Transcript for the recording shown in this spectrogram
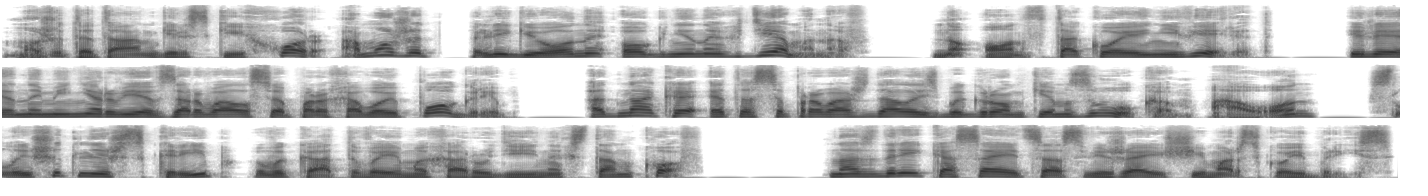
Может, это ангельский хор, а может, легионы огненных демонов. Но он в такое не верит. Или на Минерве взорвался пороховой погреб, однако это сопровождалось бы громким звуком, а он Слышит лишь скрип выкатываемых орудийных станков. Ноздрей касается освежающий морской бриз.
